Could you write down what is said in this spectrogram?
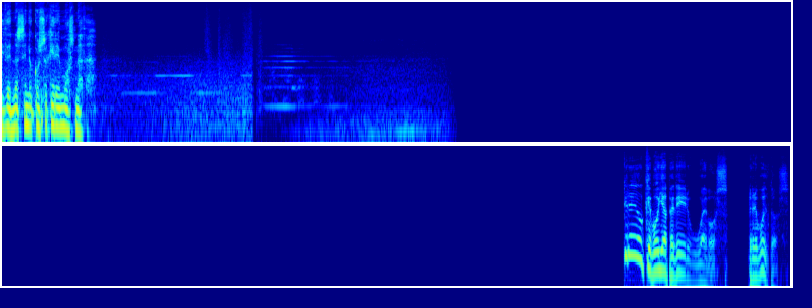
Aiden, así no conseguiremos nada. Creo que voy a pedir huevos. Revueltos.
